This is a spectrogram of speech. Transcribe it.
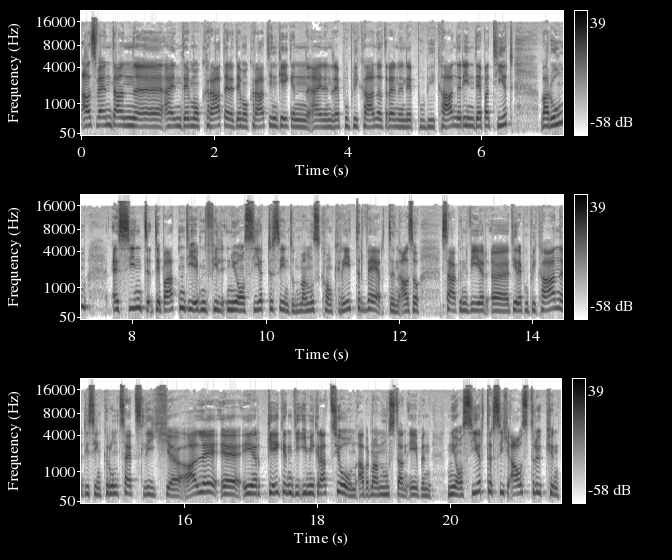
als wenn dann äh, ein Demokrat, eine Demokratin gegen einen Republikaner oder eine Republikanerin debattiert. Warum? Es sind Debatten, die eben viel nuancierter sind und man muss konkreter werden. Also sagen wir, äh, die Republikaner, die sind grundsätzlich äh, alle äh, eher gegen die Immigration, aber man muss dann eben nuancierter sich ausdrücken.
